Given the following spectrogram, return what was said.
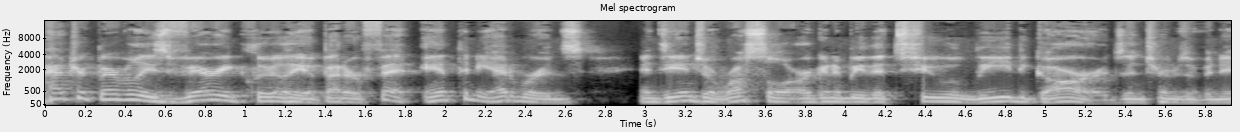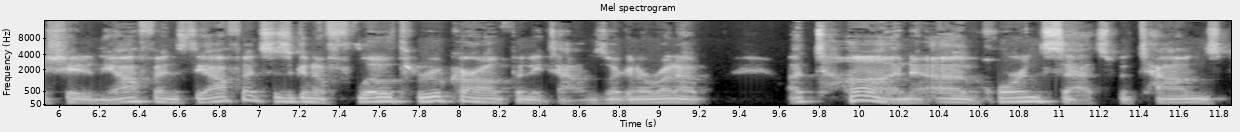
Patrick Beverley is very clearly a better fit. Anthony Edwards and D'Angelo Russell are going to be the two lead guards in terms of initiating the offense. The offense is going to flow through Karl-Anthony Towns. They're going to run up a ton of horn sets with Towns,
